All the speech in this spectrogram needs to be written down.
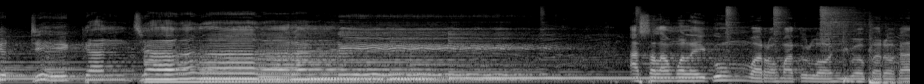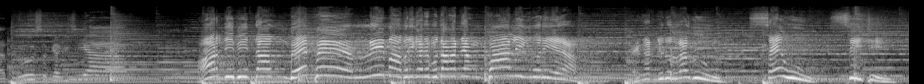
gede kanjarane Assalamualaikum warahmatullahi wabarakatuh. Sugeng siang. Ardi Bintang BP 5 berikan tepuk tangan yang paling meriah. Dengan judul lagu Sewu Siji.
